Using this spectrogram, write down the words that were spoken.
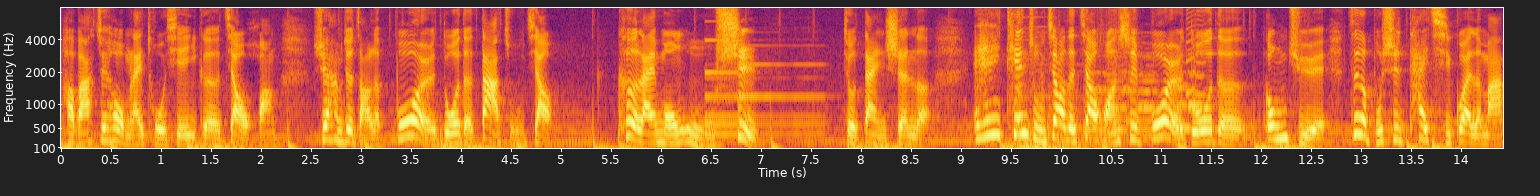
好吧，最后我们来妥协一个教皇，所以他们就找了波尔多的大主教克莱蒙五世。就诞生了，哎，天主教的教皇是波尔多的公爵，这个不是太奇怪了吗？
